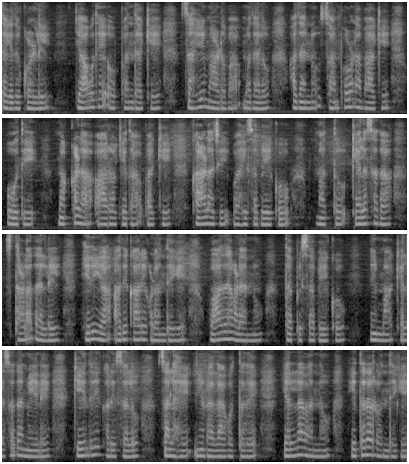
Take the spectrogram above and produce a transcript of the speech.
ತೆಗೆದುಕೊಳ್ಳಿ. ಯಾವುದೇ ಒಪ್ಪಂದಕ್ಕೆ ಸಹಿ ಮಾಡುವ ಮೊದಲು ಅದನ್ನು ಸಂಪೂರ್ಣವಾಗಿ ಓದಿ ಮಕ್ಕಳ ಆರೋಗ್ಯದ ಬಗ್ಗೆ ಕಾಳಜಿ ವಹಿಸಬೇಕು ಮತ್ತು ಕೆಲಸದ ಸ್ಥಳದಲ್ಲಿ ಹಿರಿಯ ಅಧಿಕಾರಿಗಳೊಂದಿಗೆ ವಾದಗಳನ್ನು ತಪ್ಪಿಸಬೇಕು. ನಿಮ್ಮ ಕೆಲಸದ ಮೇಲೆ ಕೇಂದ್ರೀಕರಿಸಲು ಸಲಹೆ ನೀಡಲಾಗುತ್ತದೆ. ಎಲ್ಲವನ್ನು ಇತರರೊಂದಿಗೆ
